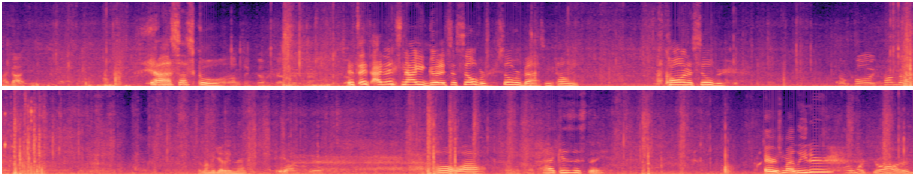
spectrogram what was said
I got you. Yes, let's go. I'll take the hook out this time. It's it's I didn't snag it good. It's a silver, silver bass. I'm telling you. Calling a silver. Don't call it comeback. Let me get in there. Come on, kid. Oh wow. heck is this thing? There's my leader. Oh my god.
